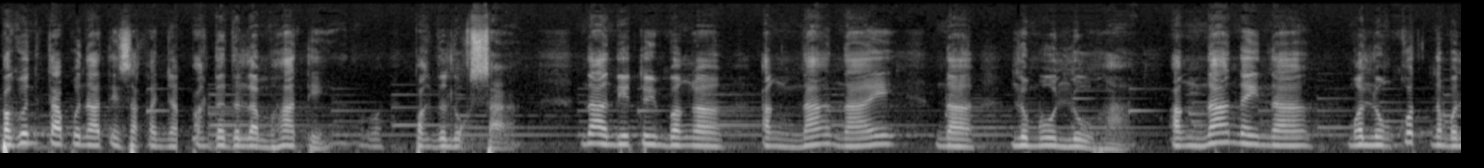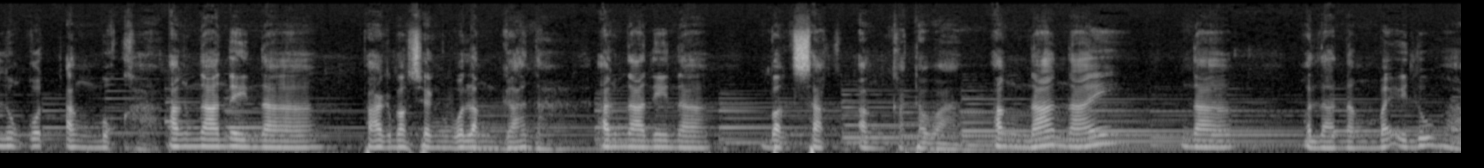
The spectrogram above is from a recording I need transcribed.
Napagunita po natin sa kanyang pagdadalamhati, pagduluksa, na andito yung mga ang nanay na lumuluha. Ang nanay na malungkot na malungkot ang mukha. Ang nanay na parang siyang walang gana. Ang nanay na bagsak ang katawan. Ang nanay na wala nang mailuha.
